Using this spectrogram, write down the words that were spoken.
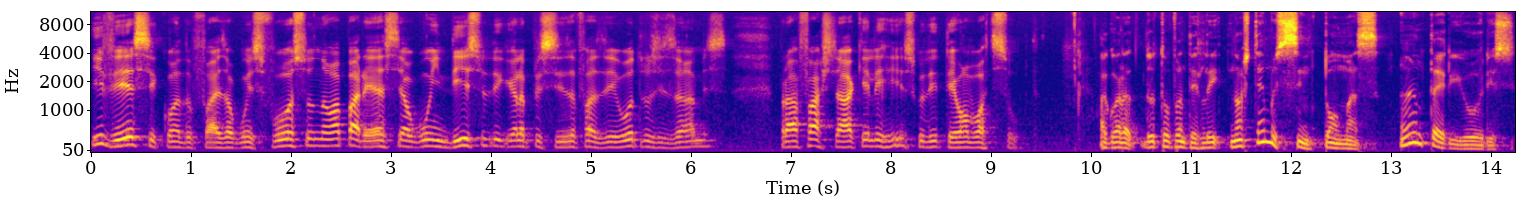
e ver se quando faz algum esforço não aparece algum indício de que ela precisa fazer outros exames para afastar aquele risco de ter uma morte súbita. Agora, doutor Vanderlei, nós temos sintomas anteriores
